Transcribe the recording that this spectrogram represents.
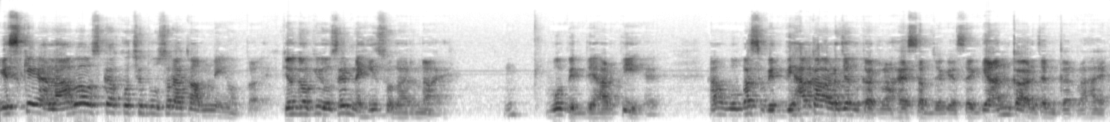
इसके अलावा उसका कुछ दूसरा काम नहीं होता है क्यों क्योंकि उसे नहीं सुधरना है। हम्म? वो विद्यार्थी है। हाँ वो बस विद्या का अर्जन कर रहा है सब जगह से, ज्ञान का अर्जन कर रहा है।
